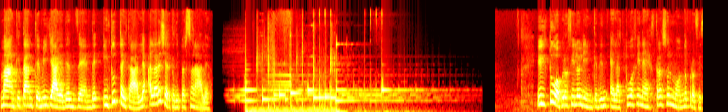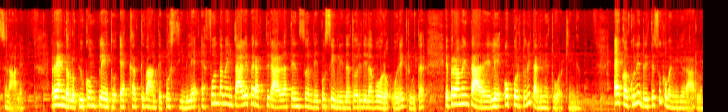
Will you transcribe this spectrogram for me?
ma anche tante migliaia di aziende in tutta Italia alla ricerca di personale. Il tuo profilo LinkedIn è la tua finestra sul mondo professionale. Renderlo più completo e accattivante possibile è fondamentale per attirare l'attenzione dei possibili datori di lavoro o recruiter e per aumentare le opportunità di networking. Ecco alcune dritte su come migliorarlo.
